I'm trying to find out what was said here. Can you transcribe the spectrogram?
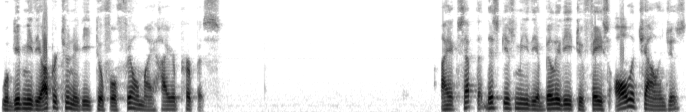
will give me the opportunity to fulfill my higher purpose. I accept that this gives me the ability to face all the challenges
